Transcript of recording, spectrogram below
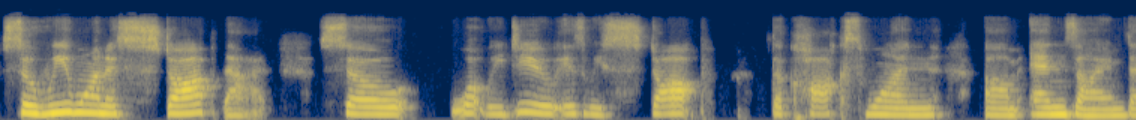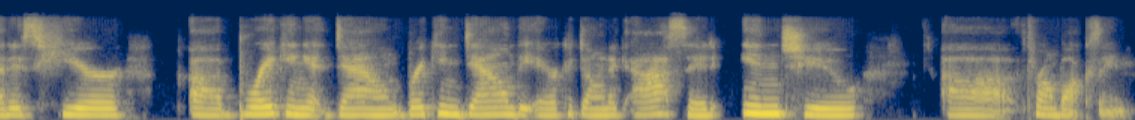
So we want to stop that. So what we do is we stop the COX1 um, enzyme that is here uh, breaking it down, breaking down the arachidonic acid into uh, thromboxane,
